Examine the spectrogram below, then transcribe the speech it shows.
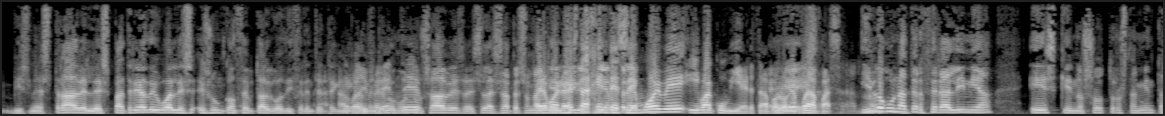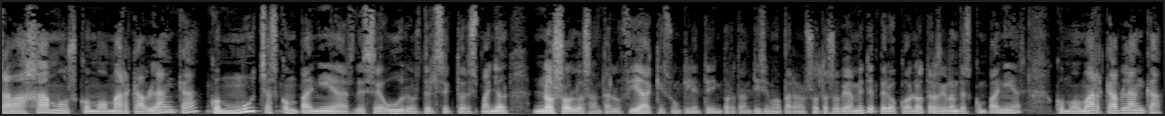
business travel, expatriado igual es, es, un concepto algo diferente técnicamente, como tú sabes, es esa persona Pero que bueno, vive esta gente siempre... se mueve y va cubierta por lo que pueda pasar. ¿no? Y luego una tercera línea es que nosotros también trabajamos como marca blanca con muchas compañías de seguros del sector español, no solo Santa Lucía, que es un cliente importantísimo para nosotros obviamente, pero con otras grandes compañías como marca blanca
